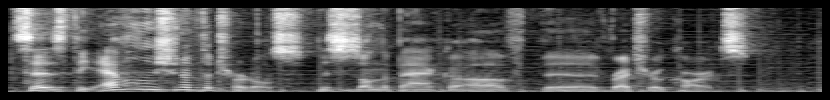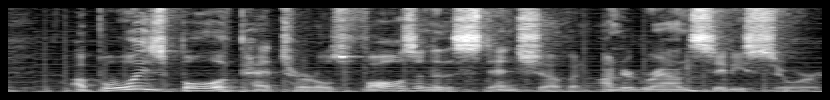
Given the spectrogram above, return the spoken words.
It says the evolution of the turtles. This is on the back of the retro cards. A boy's bowl of pet turtles falls into the stench of an underground city sewer.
